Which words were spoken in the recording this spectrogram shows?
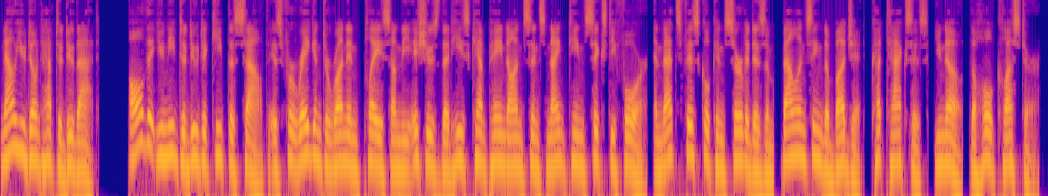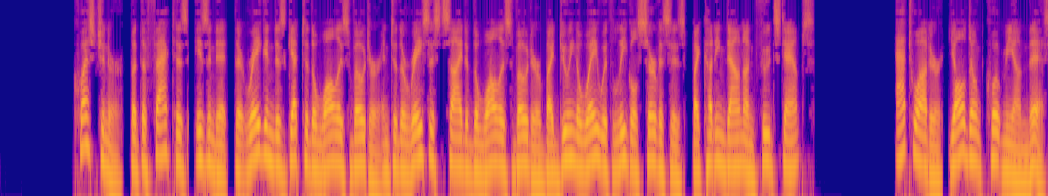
Now you don't have to do that. All that you need to do to keep the South is for Reagan to run in place on the issues that he's campaigned on since 1964, and that's fiscal conservatism, balancing the budget, cut taxes, you know, the whole cluster. Questioner, but the fact is, isn't it, that Reagan does get to the Wallace voter and to the racist side of the Wallace voter by doing away with legal services, by cutting down on food stamps? Atwater, y'all don't quote me on this.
